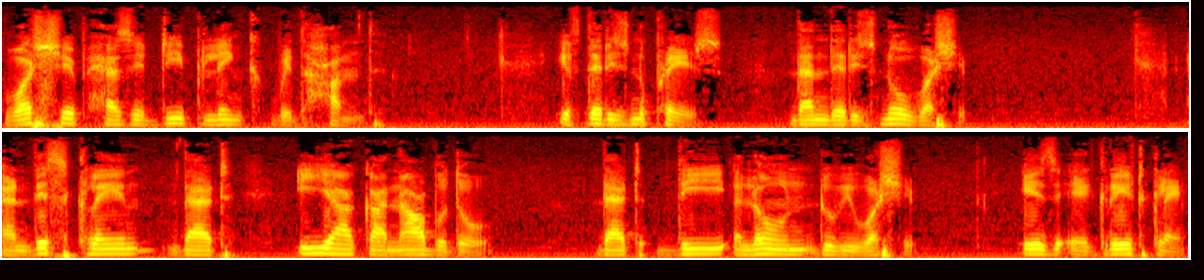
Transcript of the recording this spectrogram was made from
Worship has a deep link with hamd. If there is no praise, then there is no worship. And this claim that Iyaka nabudu, that thee alone do we worship, is a great claim.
